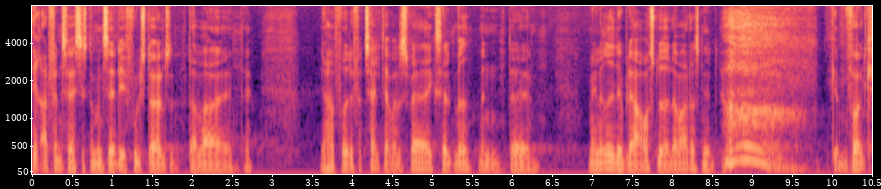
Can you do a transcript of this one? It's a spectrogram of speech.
Det er ret fantastisk, når man ser det i fuld størrelse. Der var, øh, der, jeg har fået det fortalt, jeg var desværre ikke selv med, men da maleriet det blev afsløret, der var der sådan et gennem folk.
